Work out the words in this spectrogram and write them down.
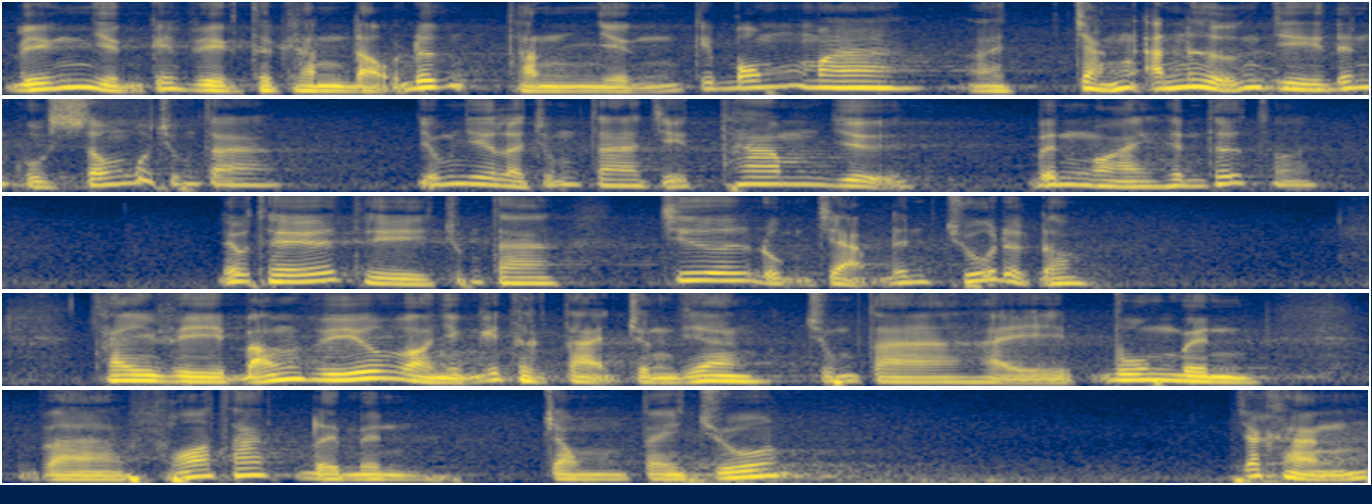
biến những cái việc thực hành đạo đức thành những cái bóng ma à, chẳng ảnh hưởng gì đến cuộc sống của chúng ta. Giống như là chúng ta chỉ tham dự bên ngoài hình thức thôi. Nếu thế thì chúng ta chưa đụng chạm đến Chúa được đâu. Thay vì bám víu vào những cái thực tại trần gian Chúng ta hãy buông mình và phó thác đời mình trong tay Chúa. Chắc hẳn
